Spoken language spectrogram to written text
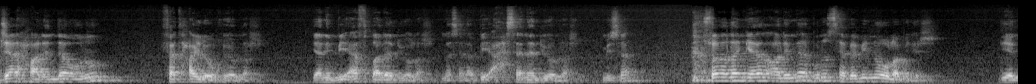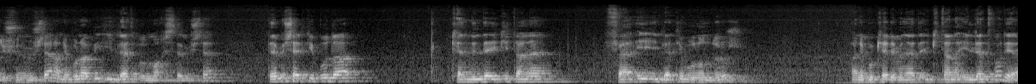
Cer halinde onu fethayla okuyorlar. Yani bir efdale diyorlar mesela, bir ahsene diyorlar misal. Sonradan gelen alimler bunun sebebi ne olabilir diye düşünmüşler. Hani buna bir illet bulmak istemişler. Demişler ki bu da kendinde iki tane fer'i illeti bulundurur. Hani bu kelimelerde iki tane illet var ya,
